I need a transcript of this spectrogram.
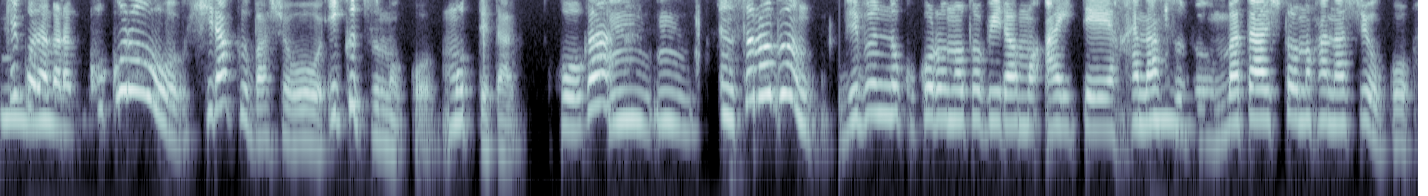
結構だから心を開く場所をいくつもこう持ってた方が、うんうん、その分自分の心の扉も開いて話す分、うん、また人の話をこう、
